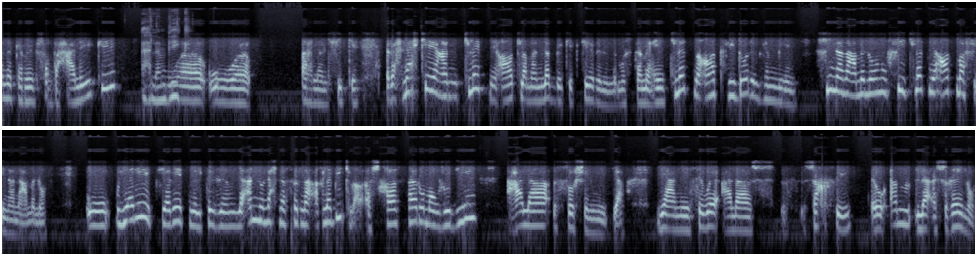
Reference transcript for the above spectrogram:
أنا كمان بصبح عليكي. أهلا بك. و... أهلا فيك. رح نحكي عن ثلاث نقاط لما نلبي كثير المستمعين. ثلاث نقاط هدول مهمين. فينا نعملهم وفي ثلاث نقاط ما فينا نعملهم. ويا ريت يا ريت نلتزم لأنه نحن صرنا أغلبية الأشخاص صاروا موجودين على ال social media. يعني سواء على شخصي أم لاشغالهم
